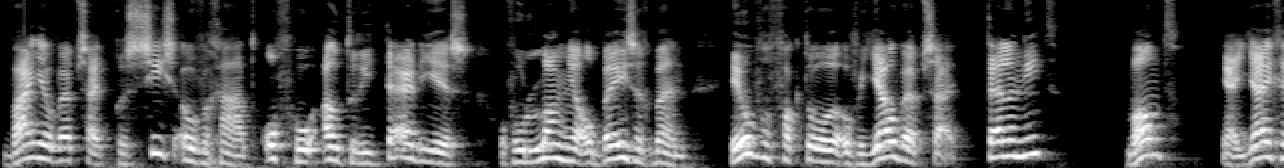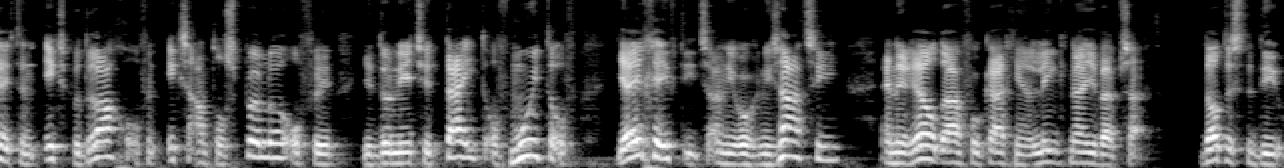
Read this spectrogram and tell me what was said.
waar jouw website precies over gaat, of hoe autoritair die is, of hoe lang je al bezig bent. Heel veel factoren over jouw website tellen niet, want ja, jij geeft een x bedrag of een x aantal spullen of je doneert je tijd of moeite of jij geeft iets aan die organisatie en in ruil daarvoor krijg je een link naar je website. Dat is de deal.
